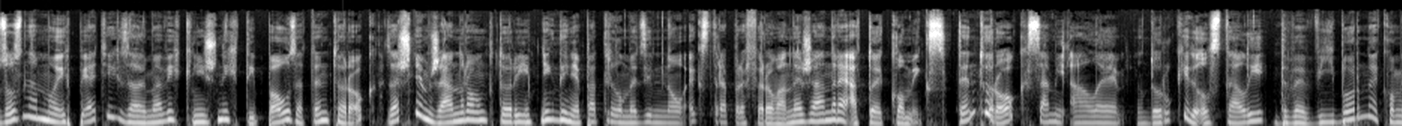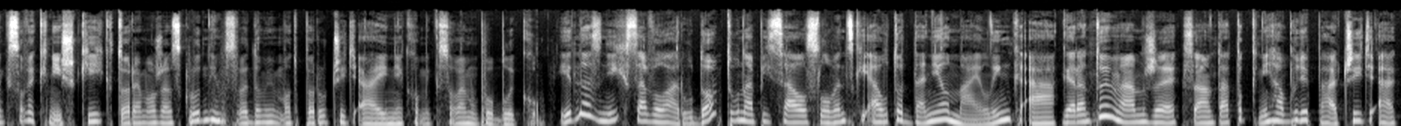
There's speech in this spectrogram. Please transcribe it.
Zoznam mojich piatich zaujímavých knižných typov za tento rok začnem žánrom, ktorý nikdy nepatril medzi mnou extra preferované žánre a to je komiks. Tento rok sa mi ale do ruky dostali dve výborné komiksové knižky, ktoré môžem s kľudným svedomím odporučiť aj nekomiksovému publiku. Jedna z nich sa volá Rudo, tu napísal slovenský autor Daniel Majling a garantujem vám, že sa vám táto kniha bude páčiť, ak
